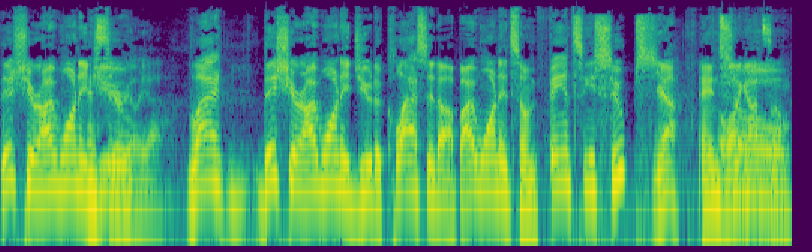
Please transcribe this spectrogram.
this year I wanted And you. cereal, yeah. La- this year I wanted you to class it up. I wanted some fancy soups. Yeah. and Oh, so I got some.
